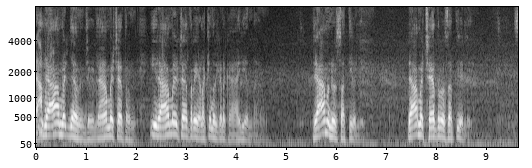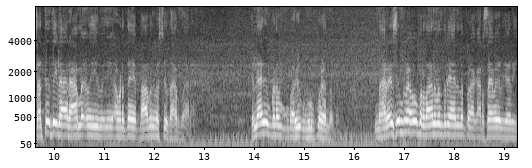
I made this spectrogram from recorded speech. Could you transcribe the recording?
രാമ രാമ ഞാൻ രാമക്ഷേത്രം. ഈ രാമക്ഷേത്രം ഇളക്കി മറിക്കേണ്ട കാര്യം എന്താണ്? രാമൻ ഒരു സത്യമല്ലേ? രാമക്ഷേത്രം ഒരു സത്യമല്ലേ? സത്യത്തിൽ ആ രാമ ഈ അവിടുത്തെ ബാബരി മസ്ജിദ് തകർത്താരാ എല്ലാവരും ഇവിടെ വഴി ഉൾപ്പെടുന്നുണ്ട് നരസിംഹറാവു പ്രധാനമന്ത്രി ആയിരുന്നപ്പോൾ ആ കർസേവകർ കയറി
